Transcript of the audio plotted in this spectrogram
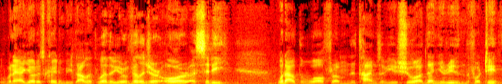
ubnei ayoris koirim b'yudalet. Whether you're a villager or a city without the wall from the times of Yeshua, then you read in the 14th.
